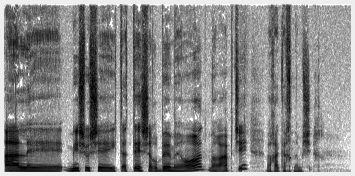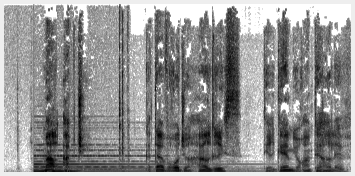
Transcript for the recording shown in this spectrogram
על uh, מישהו שהתעטש הרבה מאוד, מר אפצ'י, ואחר כך נמשיך. מר אפצ'י. כתב רוג'ר הרגריס, תרגם יורם טהרלב.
